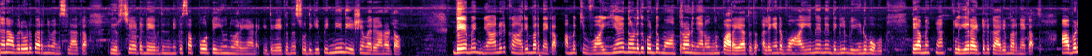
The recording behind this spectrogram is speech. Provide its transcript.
ഞാൻ അവരോട് പറഞ്ഞ് മനസ്സിലാക്കാം. തീർച്ചയായിട്ടും രേവതി നിനക്ക് സപ്പോർട്ട് ചെയ്യുമെന്ന് പറയുകയാണ് ഇത് കേൾക്കുന്ന ശ്രുതിക്ക് പിന്നെയും ദേഷ്യം വരികയാണ് കേട്ടോ. ദേമൻ ഞാനൊരു കാര്യം പറഞ്ഞേക്കാം. അമ്മയ്ക്ക് വയ്യ എന്നുള്ളത് കൊണ്ട് മാത്രമാണ് ഞാനൊന്നും പറയാത്തത്. അല്ലെങ്കിൽ എന്റെ വായിൽ നിന്ന് തന്നെ എന്തെങ്കിലും വീണു പോകും. ദേമൻ ഞാൻ ക്ലിയർ ആയിട്ടൊരു കാര്യം പറഞ്ഞേക്കാം. അവൾ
